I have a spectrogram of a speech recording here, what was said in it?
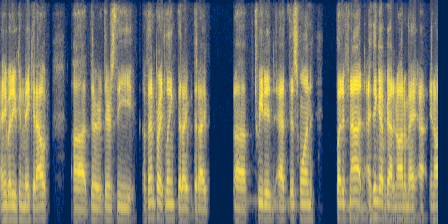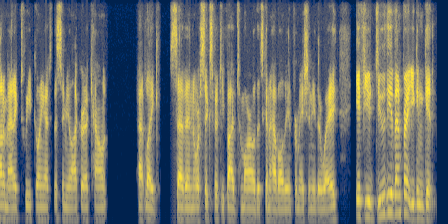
anybody who can make it out, uh, there, there's the Eventbrite link that I, that I, uh, tweeted at this one, but if not, I think I've got an automatic, an automatic tweet going out to the simulacra account at like seven or six fifty five tomorrow. That's going to have all the information either way. If you do the Eventbrite, you can get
